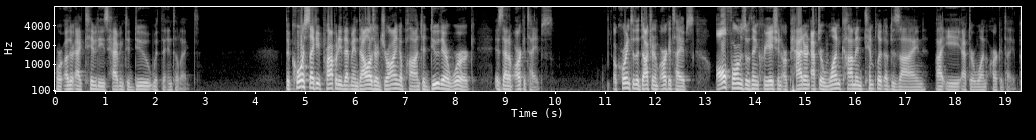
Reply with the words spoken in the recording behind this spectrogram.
or other activities having to do with the intellect. The core psychic property that mandalas are drawing upon to do their work is that of archetypes. According to the doctrine of archetypes, all forms within creation are patterned after one common template of design, i.e., after one archetype.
